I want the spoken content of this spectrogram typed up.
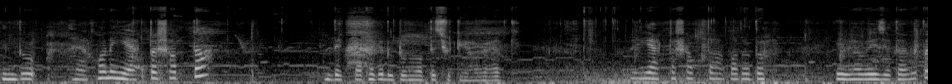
কিন্তু এখন এই একটা সপ্তাহ দেড়টা থেকে দুটোর মধ্যে ছুটি হবে আর কি। এই একটা সপ্তাহ আপাতত এইভাবেই যেতে হবে। তো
